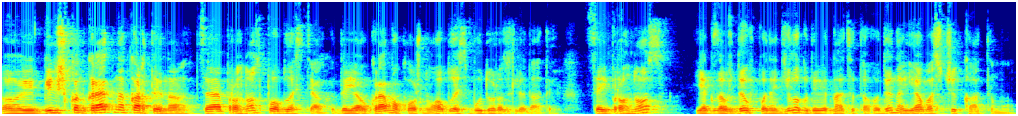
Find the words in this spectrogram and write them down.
Е, Більш конкретна картина це прогноз по областях, де я окремо кожну область буду розглядати. Цей прогноз, як завжди, в понеділок, 19 година, я вас чекатиму.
